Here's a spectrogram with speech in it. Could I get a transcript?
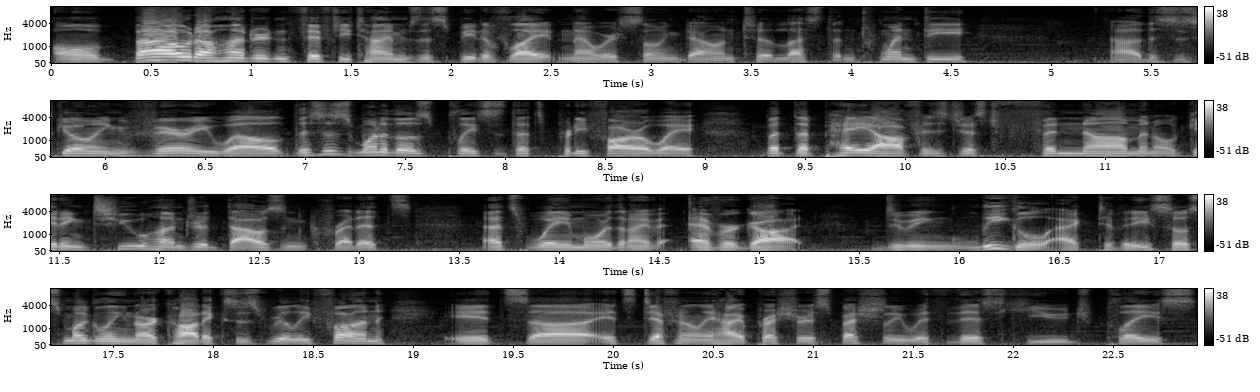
about 150 times the speed of light, and now we're slowing down to less than 20. Uh, this is going very well. This is one of those places that's pretty far away, but the payoff is just phenomenal. Getting 200,000 credits, that's way more than I've ever got doing legal activity. So smuggling narcotics is really fun. It's uh, it's definitely high pressure, especially with this huge place.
